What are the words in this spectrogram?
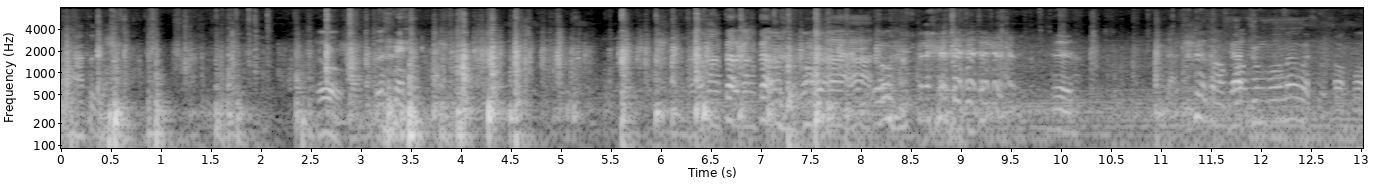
satu yo kangter ya jungkulnya wes sapa.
